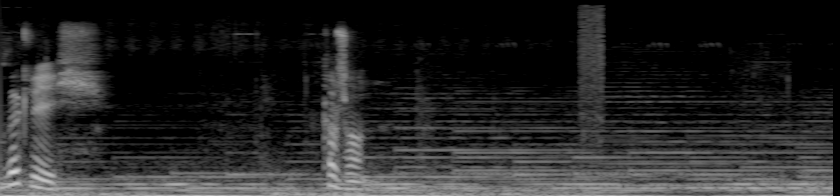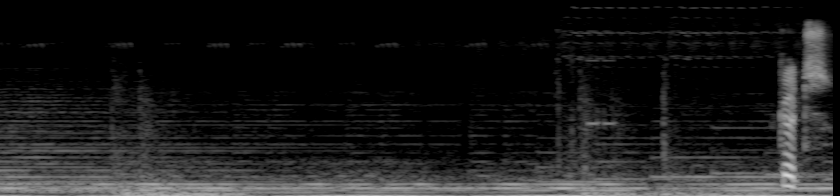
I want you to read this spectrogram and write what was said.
wirklich. Komm schon. Gut.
